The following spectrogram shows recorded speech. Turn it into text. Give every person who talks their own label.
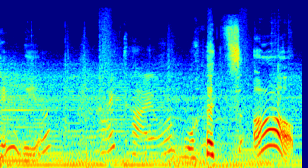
Speaker 1: Hey, Leah.
Speaker 2: Hi, Kyle.
Speaker 1: What's up?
